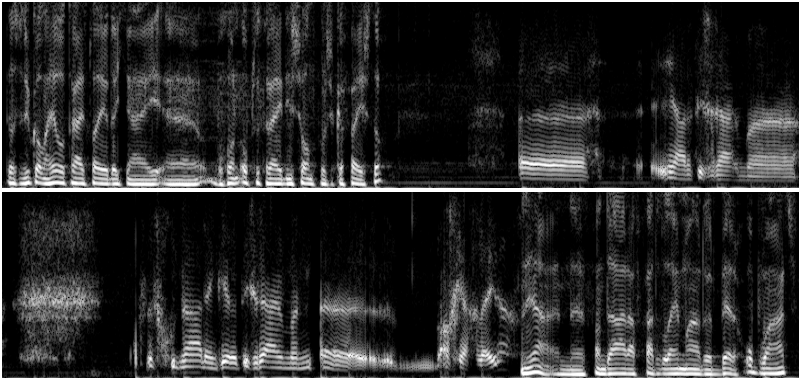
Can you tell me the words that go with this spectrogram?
Dat is natuurlijk al een hele tijd geleden dat jij begon op te treden in Zandvoortse cafés, toch? Ja, dat is ruim... eh, even goed nadenken, dat is ruim een, eh, acht jaar geleden. Ja, en uh, van daaraf gaat het alleen maar uh, bergopwaarts.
